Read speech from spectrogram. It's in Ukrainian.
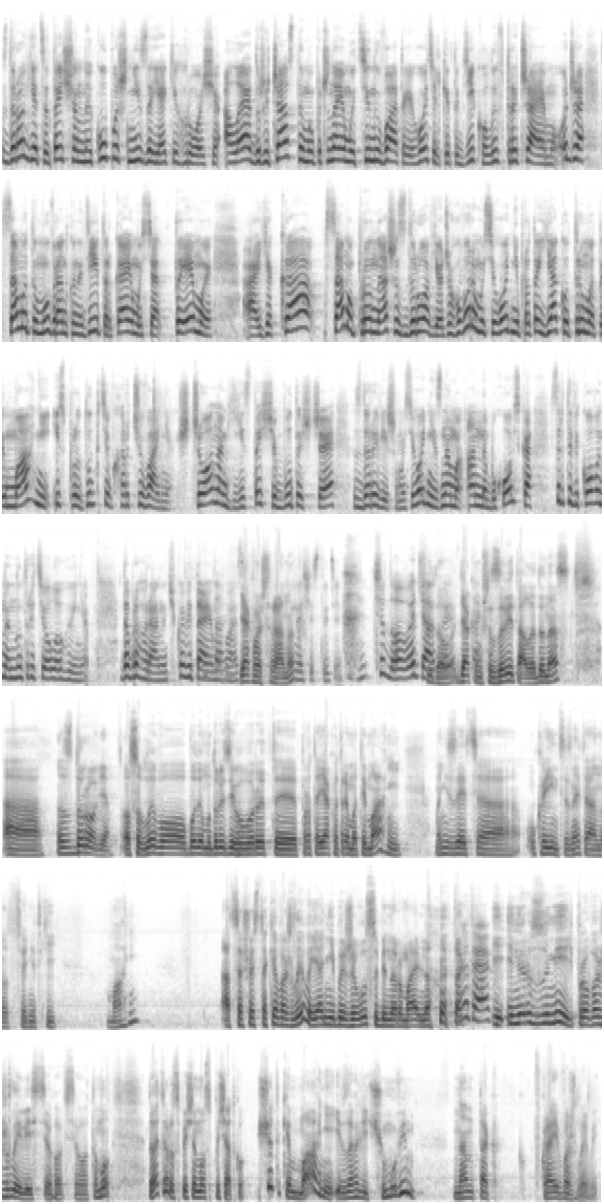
Здоров'я це те, що не купиш ні за які гроші, але дуже часто ми починаємо цінувати його тільки тоді, коли втрачаємо. Отже, саме тому в ранку надії торкаємося теми, яка саме про наше здоров'я. Отже, говоримо сьогодні про те, як отримати магній із продуктів харчування, що нам їсти, щоб бути ще здоровішими. Сьогодні з нами Анна Буховська, сертифікована нутриціологиня. Доброго раночку, вітаємо Вітаю. вас Як ваш в ранок? нашій студії. Чудово, дякую. Чудово. Дякуємо, Так. що завітали до нас. Здоров'я. Особливо будемо, друзі, говорити про те, як отримати магній. Мені здається, українці, знаєте, Анно, сьогодні такий магній? А це щось таке важливе, я ніби живу собі нормально. так? Ну, так. І, і не розуміють про важливість цього всього. Тому давайте розпочнемо спочатку. Що таке магній і взагалі чому він нам так вкрай важливий?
